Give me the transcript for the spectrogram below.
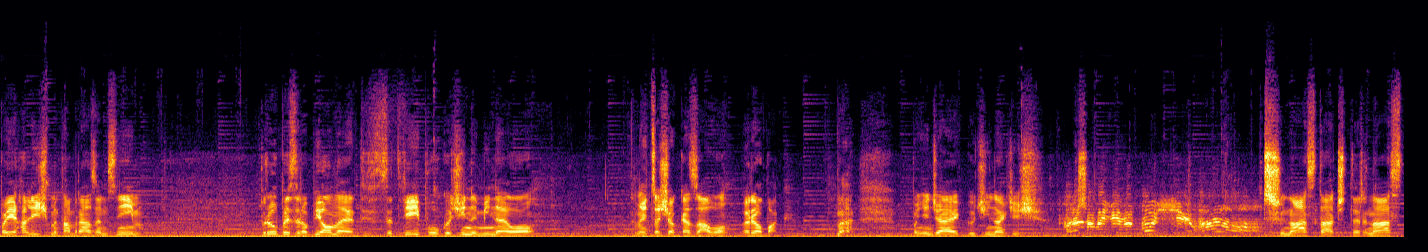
pojechaliśmy tam razem z nim. Próby zrobione, ze 2,5 godziny minęło. No i co się okazało? Robak. Poniedziałek, godzina gdzieś Kolega byś mnie wypuścił, halo! 13, 14.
